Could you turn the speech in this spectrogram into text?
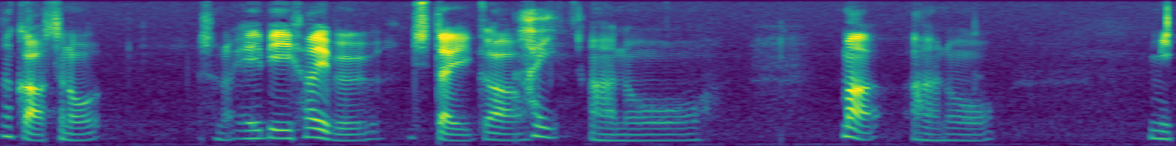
なんかそのその AB5 自体が、はい、あのまああの3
